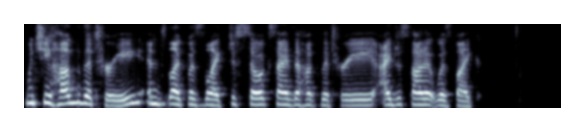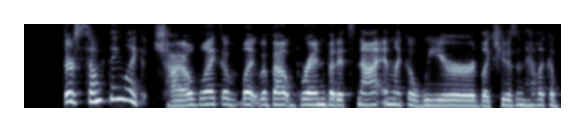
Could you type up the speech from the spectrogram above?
when she hugged the tree and like was like just so excited to hug the tree. I just thought it was like there's something like childlike of like about Brynn, but it's not in like a weird, like she doesn't have like a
